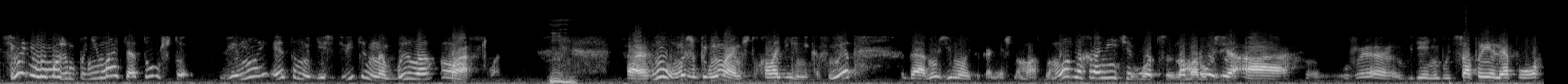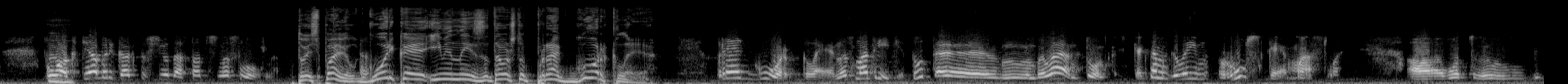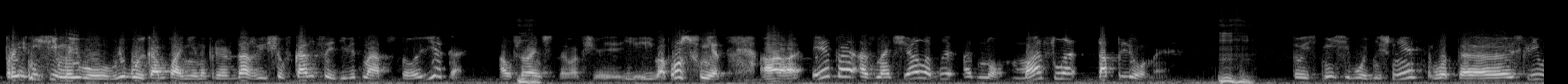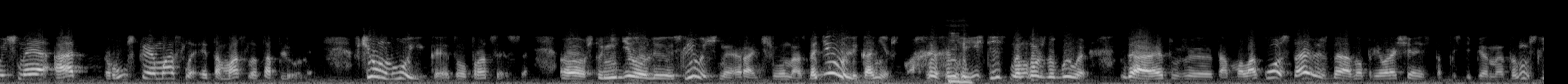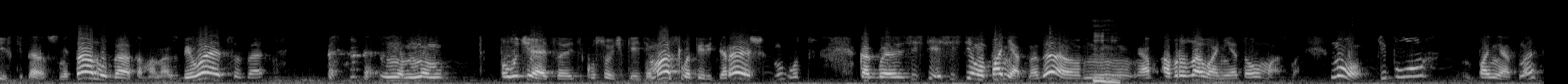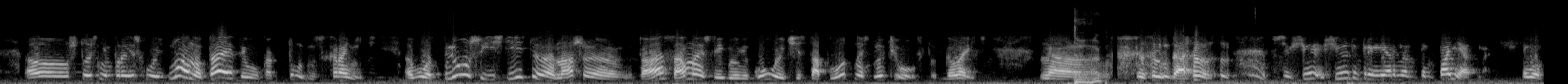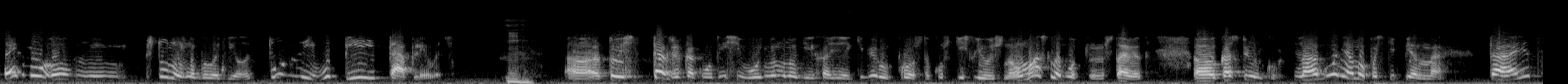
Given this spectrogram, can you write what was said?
Сегодня мы можем понимать о том, что виной этому действительно было масло. Mm-hmm. Ну, мы же понимаем, что холодильников нет, да, ну зимой-то, конечно, масло можно хранить вот на морозе, а уже где-нибудь с апреля по по октябрь как-то все достаточно сложно. То есть, Павел, горькое именно из-за того, что прогорклое? Прогорклое. Но смотрите, тут э, была тонкость. Когда мы говорим русское масло, а вот э, произнеси мы его в любой компании, например, даже еще в конце 19 века, а уж раньше-то вообще и, и вопросов нет, а, это означало бы одно – масло топленое. Угу то есть не сегодняшнее, вот э, сливочное, а русское масло это масло топленое. В чем логика этого процесса? Э, что не делали сливочное раньше у нас? Да делали, конечно. Естественно, можно было, да, это уже там молоко ставишь, да, оно превращается там, постепенно, ну, сливки, да, в сметану, да, там она сбивается, да, получается эти кусочки, эти масла, перетираешь, ну вот как бы система, система понятна, да, образование этого масла. Но тепло, понятно, э, что с ним происходит, но оно тает, его как трудно сохранить. Вот. Плюс, естественно, наша та самая средневековая чистоплотность, ну чего уж тут говорить. А, да, все, все, все это примерно понятно. Вот, поэтому э, что нужно было делать? Тут его перетапливать. А, то есть так же, как вот и сегодня многие хозяйки берут просто куски сливочного масла, вот ставят э, кастрюльку на огонь, оно постепенно тает,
